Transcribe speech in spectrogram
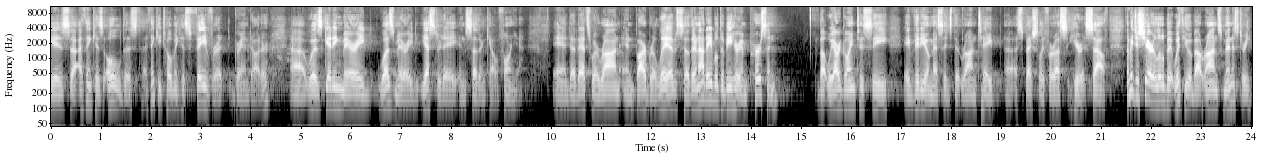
his, uh, I think his oldest, I think he told me his favorite granddaughter, uh, was getting married, was married yesterday in Southern California. And uh, that's where Ron and Barbara live. So they're not able to be here in person, but we are going to see a video message that Ron taped, uh, especially for us here at South. Let me just share a little bit with you about Ron's ministry.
